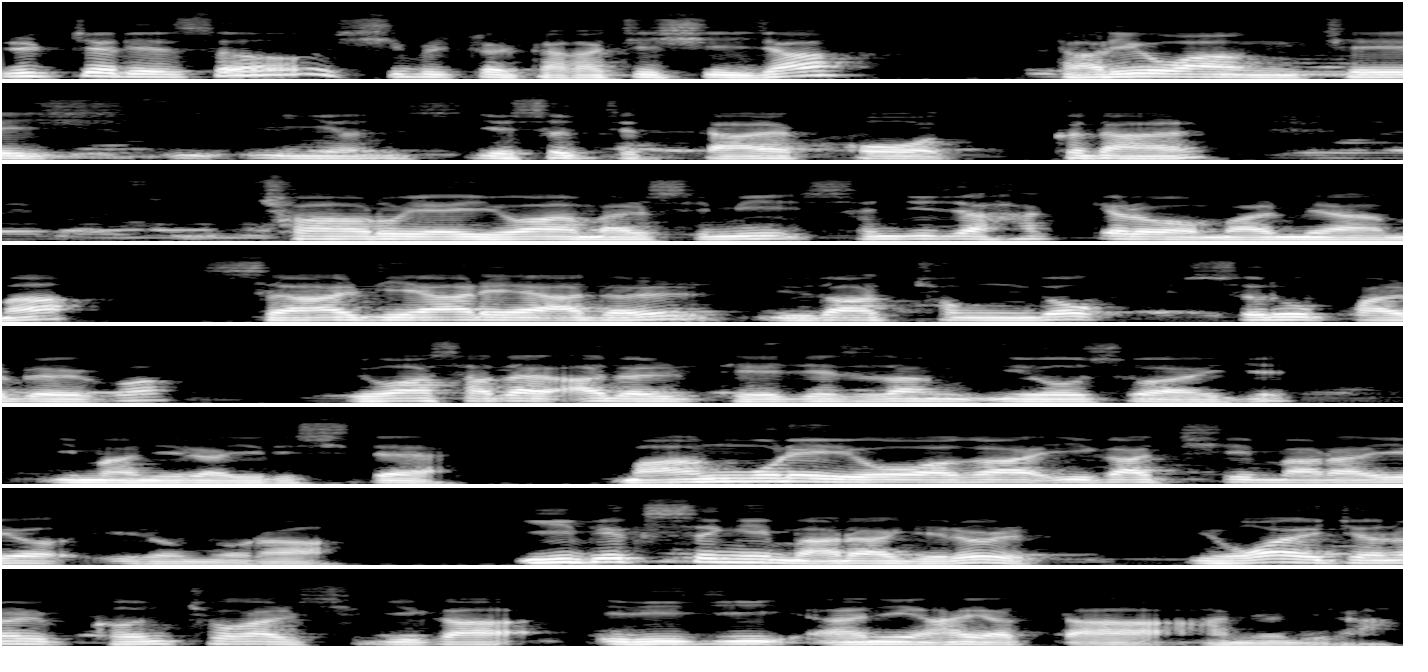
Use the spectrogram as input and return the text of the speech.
1절에서 11절 다 같이 시작. 다리왕 제2년 여섯째 달 곧 그날 초하루에 여호와 말씀이 선지자 학계로 말미암아 스알디알의 아들 유다 총독 스룹발벨과 요하사달 아들 대제사장 여호수아에게 이만이라 이르시되 만군의 여호와가 이같이 말하여 이르노라. 이 백성이 말하기를 여호와의 전을 건축할 시기가 이르지 아니하였다 하느니라.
